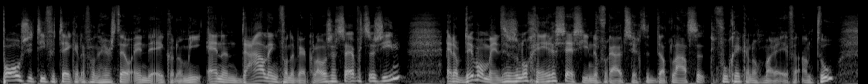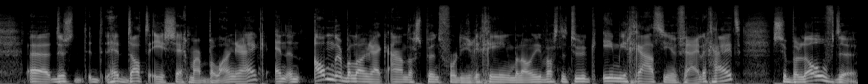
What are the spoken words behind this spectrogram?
positieve tekenen van herstel in de economie en een daling van de werkloosheidscijfers te zien. En op dit moment is er nog geen recessie in de vooruitzichten. Dat laatste voeg ik er nog maar even aan toe. Eh, dus dat is zeg maar belangrijk. En een ander belangrijk aandachtspunt voor die regering Meloni was natuurlijk immigratie en veiligheid. Ze beloofde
